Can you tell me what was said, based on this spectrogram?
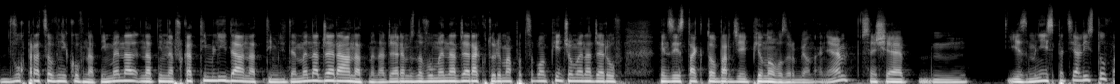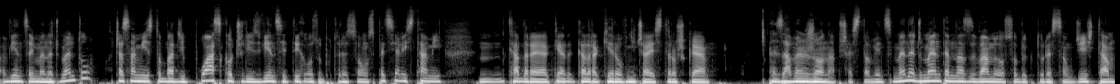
dwóch pracowników, nad nim, nad nim na przykład team leada, nad team leadem menadżera, nad menadżerem znowu menadżera, który ma pod sobą pięciu menadżerów, więc jest tak to bardziej pionowo zrobione, nie? W sensie mm, jest mniej specjalistów, a więcej managementu. Czasami jest to bardziej płasko, czyli jest więcej tych osób, które są specjalistami. Mm, Kadra, kadra kierownicza jest troszkę zawężona przez to, więc managementem nazywamy osoby, które są gdzieś tam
